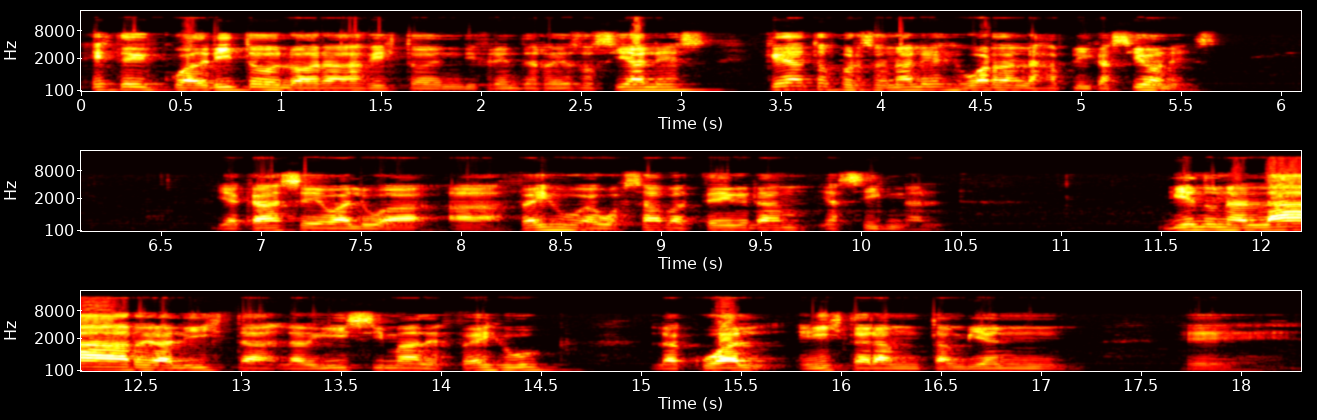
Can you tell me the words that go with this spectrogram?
Este cuadrito lo habrás visto en diferentes redes sociales. ¿Qué datos personales guardan las aplicaciones? Y acá se evalúa a Facebook, a WhatsApp, a Telegram y a Signal. Viendo una larga lista, larguísima de Facebook, la cual en Instagram también eh,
